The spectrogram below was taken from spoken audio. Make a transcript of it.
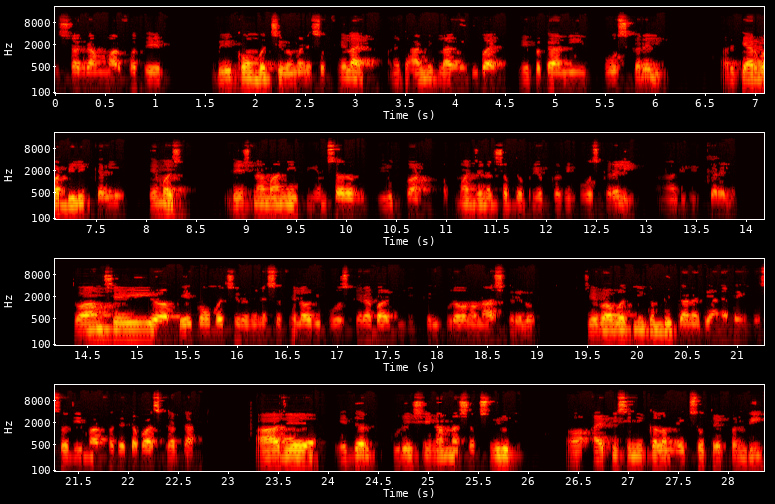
ઇન્સ્ટાગ્રામ મારફતે બે કોમ વચ્ચે વૈમનસ્ય ફેલાય અને ધાર્મિક લાગણી દુભાય એ પ્રકારની પોસ્ટ કરેલી અને ત્યારબાદ ડિલીટ કરેલી. તેમજ દેશના માનની પીએમ સર વિરુદ્ધ પણ અપમાનજનક શબ્દો પ્રયોગ કરતી પોસ્ટ કરેલી ડિલીટ કરેલી. તો આમ છે બે કોમ છે વૈમનસ્ય ફેલાવતી પોસ્ટ કર્યા બાદ ડિલીટ કરી પુરાવાનો નાશ કરેલો. જે બાબતની ગંભીરતાને ધ્યાને લઈ એસઓજી મારફતે તપાસ કરતા આ જે હેદર કુરેશી નામના શખ્સ વિરુદ્ધ આઈપીસીની કલમ એકસો ત્રેપન બી,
